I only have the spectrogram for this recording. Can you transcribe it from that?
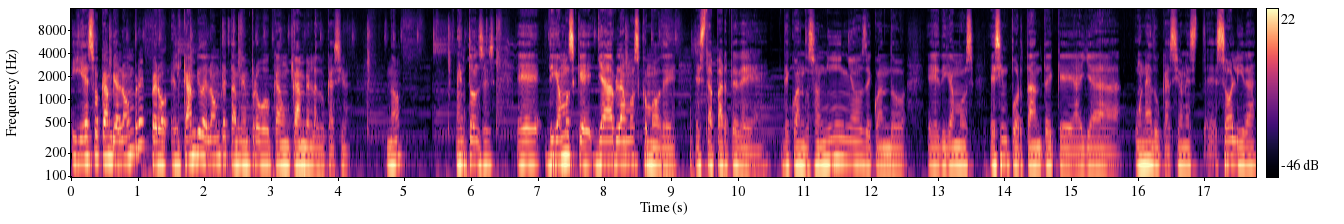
y eso cambia al hombre, pero el cambio del hombre también provoca un cambio en la educación, ¿no? Entonces, eh, digamos que ya hablamos como de esta parte de, cuando son niños, de cuando, eh, digamos, es importante que haya una educación este, sólida,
